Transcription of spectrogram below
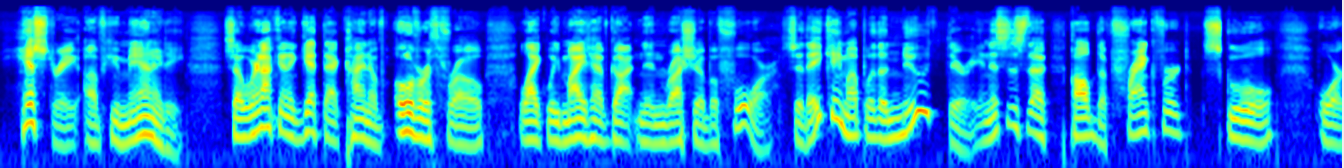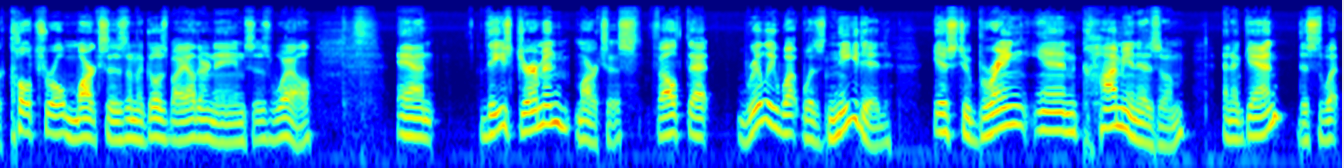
history of humanity. So we're not going to get that kind of overthrow like we might have gotten in Russia before. So they came up with a new theory, and this is the called the Frankfurt School or cultural Marxism. It goes by other names as well. And these German Marxists felt that really what was needed is to bring in communism. And again, this is what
